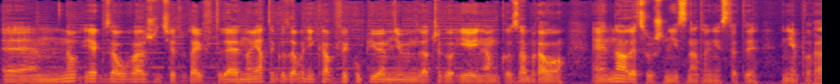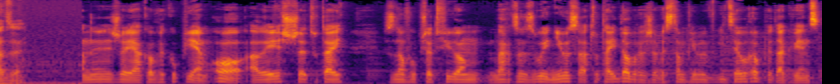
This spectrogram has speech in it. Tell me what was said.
em, no jak zauważycie tutaj w tle, no ja tego zawodnika wykupiłem, nie wiem dlaczego EA nam go zabrało, e, no ale cóż, nic na to niestety nie poradzę. Że ja go wykupiłem. O, ale jeszcze tutaj znowu przed chwilą bardzo zły news, a tutaj dobry, że wystąpimy w Lidze Europy, tak więc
